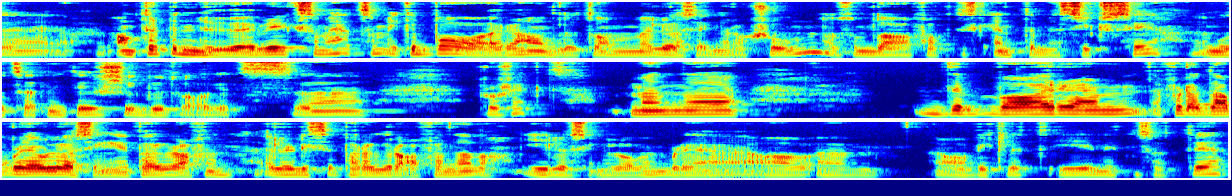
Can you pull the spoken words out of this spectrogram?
entreprenørvirksomhet som ikke bare handlet om Løsgängeraksjonen, og som da faktisk endte med suksess, i motsetning til Skyggeutvalgets prosjekt. Men det var For da ble jo løsgjengerparagrafen, eller disse paragrafene da, i løsgjengerloven, ble av, avviklet i 1970.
